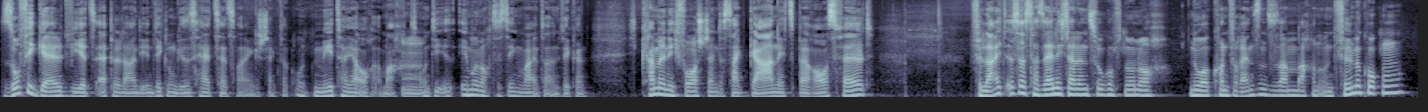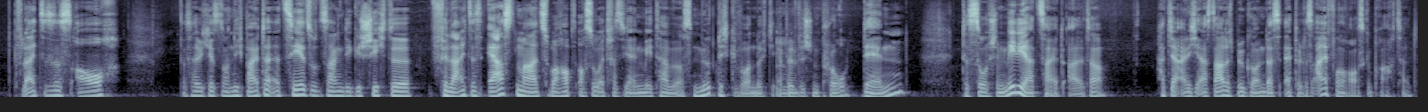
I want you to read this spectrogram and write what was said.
so viel Geld, wie jetzt Apple da in die Entwicklung dieses Headsets reingesteckt hat und Meta ja auch macht und die immer noch das Ding weiterentwickeln. Ich kann mir nicht vorstellen, dass da gar nichts bei rausfällt. Vielleicht ist es tatsächlich dann in Zukunft nur noch nur Konferenzen zusammen machen und Filme gucken. Vielleicht ist es auch, das habe ich jetzt noch nicht weiter erzählt, sozusagen die Geschichte, vielleicht ist erstmals überhaupt auch so etwas wie ein Metaverse möglich geworden durch die Apple Vision Pro, denn das Social Media Zeitalter hat ja eigentlich erst dadurch begonnen, dass Apple das iPhone rausgebracht hat.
